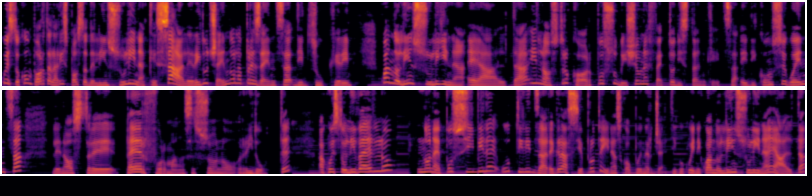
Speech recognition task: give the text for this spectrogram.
questo comporta la risposta dell'insulina che sale riducendo la presenza di zuccheri. Quando l'insulina è alta, il nostro corpo subisce un effetto di stanchezza e di conseguenza le nostre performance sono ridotte. A questo livello non è possibile utilizzare grassi e proteine a scopo energetico, quindi quando l'insulina è alta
